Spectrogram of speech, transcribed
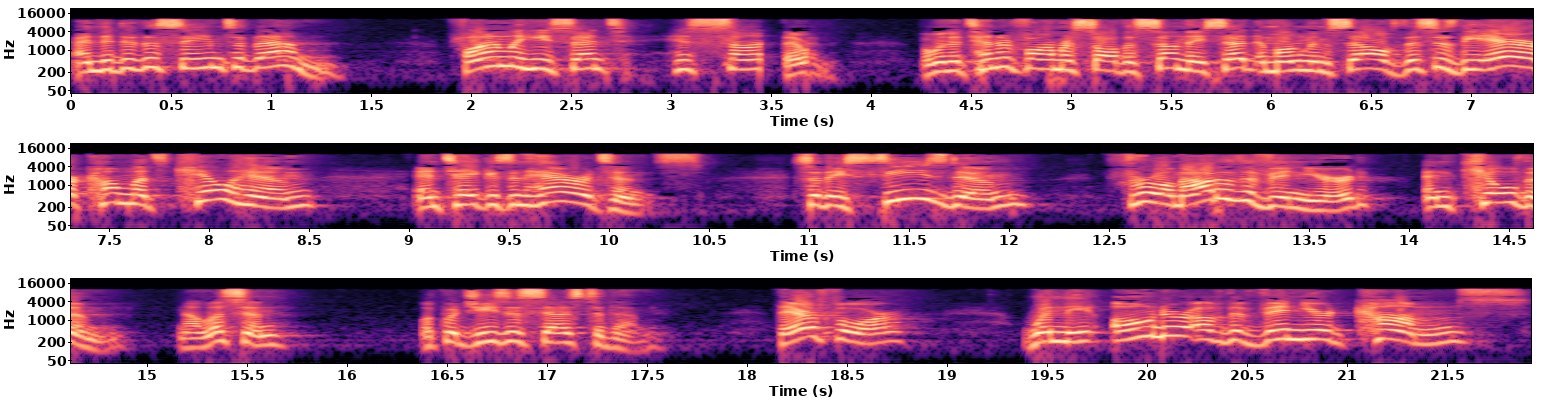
and they did the same to them. Finally, he sent his son. But when the tenant farmers saw the son, they said among themselves, this is the heir. Come, let's kill him and take his inheritance. So they seized him, threw him out of the vineyard, and killed him. Now listen, look what Jesus says to them. Therefore, when the owner of the vineyard comes,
